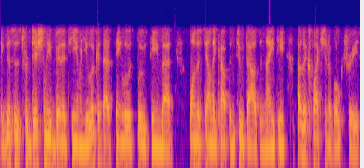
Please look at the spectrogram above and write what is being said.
Like this has traditionally been a team, and you look at that St. Louis Blues team that won the Stanley Cup in 2019. That was a collection of oak trees.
